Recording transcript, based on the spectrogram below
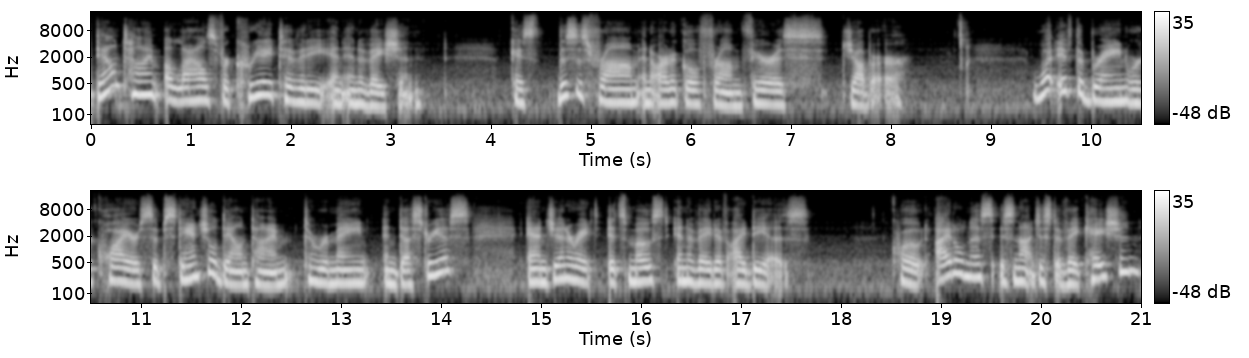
Downtime allows for creativity and innovation. Okay, so this is from an article from Ferris Jabr. What if the brain requires substantial downtime to remain industrious and generate its most innovative ideas? Quote, idleness is not just a vacation,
